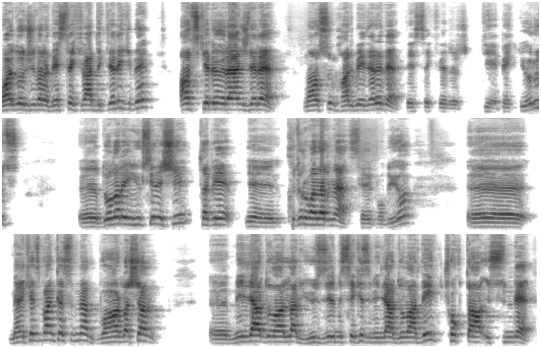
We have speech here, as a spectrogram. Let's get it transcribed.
Baydoculara destek verdikleri gibi askeri öğrencilere, masum harbiyelere de destek verir diye bekliyoruz. E, doların yükselişi tabii e, kudurmalarına sebep oluyor. E, Merkez Bankası'ndan buharlaşan e, milyar dolarlar 128 milyar dolar değil çok daha üstünde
